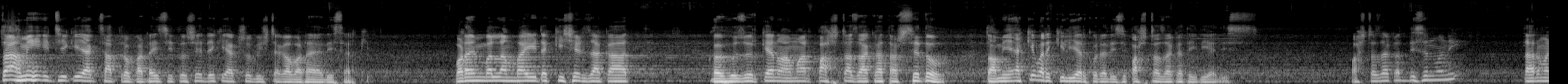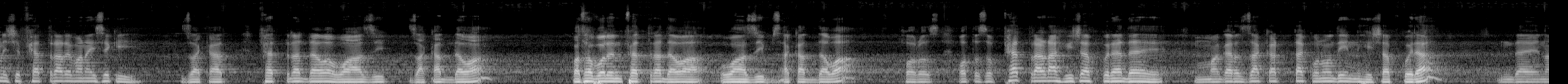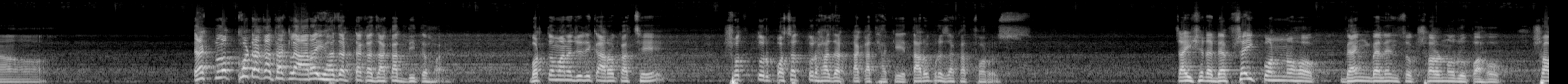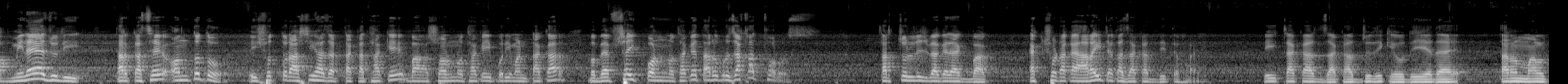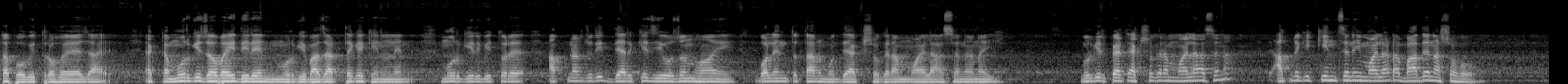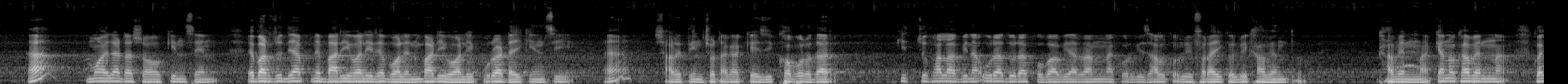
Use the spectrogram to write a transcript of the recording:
তা আমি ঠিকই এক ছাত্র পাঠাইছি, তো সে দেখি একশো বিশ টাকা পাঠাইয়া দিস আর কি। পরে আমি বললাম, ভাই, এটা কিসের জাকাত হুজুর, কেন আমার পাঁচটা জাকাত আসছে তো? তো আমি একেবারে ক্লিয়ার করে দিছি, পাঁচটা জাকাতেই দিয়ে দিস। পাঁচটা জাকাত দিছেন মানে? তার মানে সে ফেতরারে বানাইছে কি? জাকাত। ফেতরা দেওয়া ওয়াজিব, জাকাত দেওয়া। কথা বলেন, ফেতরা দেওয়া ওয়াজিব, জাকাত দেওয়া ফরজ। অথচ ফেতরাটা হিসাব করে দেয়, মাগার জাকাতটা কোনোদিন হিসাব কইরা দেয় না। এক লক্ষ টাকা থাকলে আড়াই হাজার টাকা জাকাত দিতে হয়। বর্তমানে যদি কারও কাছে সত্তর, পঁচাত্তর হাজার টাকা থাকে, তার উপরে জাকাত ফরজ। চাই সেটা ব্যবসায়িক পণ্য হোক, ব্যাংক ব্যালেন্স হোক, স্বর্ণরূপা হোক, সব মিলাইয়া যদি তার কাছে অন্তত এই সত্তর, আশি হাজার টাকা থাকে বা স্বর্ণ থাকে এই পরিমাণ টাকার বা ব্যবসায়িক পণ্য থাকে, তার উপরে জাকাত ফরজ। তার চল্লিশ ভাগের এক ভাগ, একশো টাকায় আড়াই টাকা জাকাত দিতে হয়। এই টাকার জাকাত যদি কেউ দিয়ে দেয়, তার মালটা পবিত্র হয়ে যায়। একটা মুরগি জবাই দিলেন, মুরগি বাজার থেকে কিনলেন। মুরগির ভিতরে আপনার যদি দেড় কেজি ওজন হয়, বলেন তো তার মধ্যে একশো গ্রাম ময়লা আছে না নাই? মুরগির পেটে একশো গ্রাম ময়লা আছে না? আপনি কি কিনছেন এই ময়লাটা বাদে না সহ? হ্যাঁ? ময়লাটা সহ কিনছেন। এবার যদি আপনি বাড়িওয়ালিরে বলেন, বাড়িওয়ালি, পুরাটাই কিনছি। হ্যাঁ? সাড়ে তিনশো টাকা কেজি, খবরদার। কিচ্ছু ফালাবি না, উড়াদুরা কোবাবি আর রান্না করবি জাল করবি, ফ্রাই করবি, খাবেন তো। খাবেন না, কেন খাবেন না?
